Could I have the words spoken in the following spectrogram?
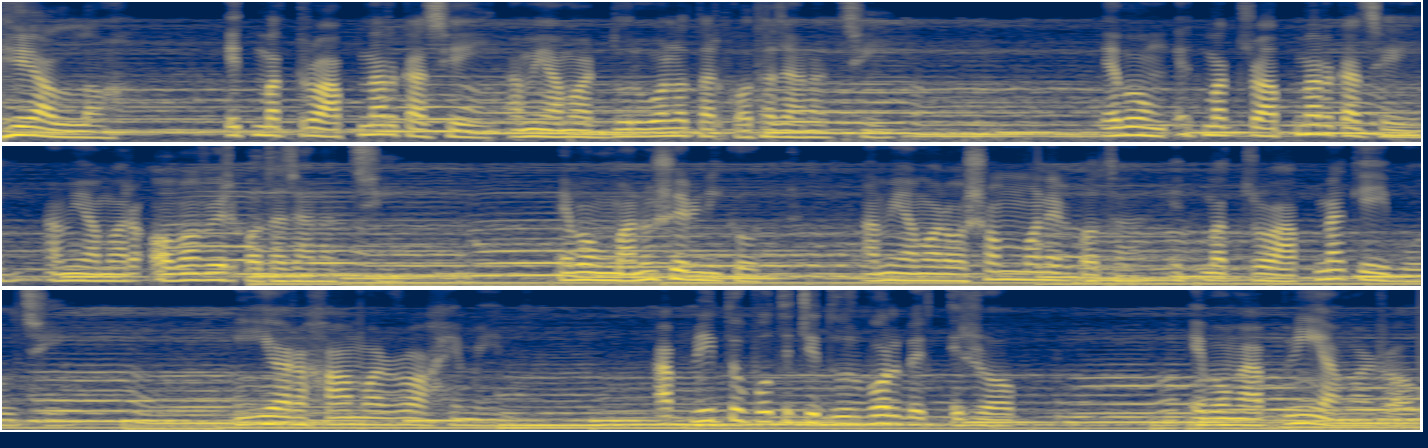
হে আল্লাহ, একমাত্র আপনার কাছেই আমি আমার দুর্বলতার কথা জানাচ্ছি এবং একমাত্র আপনার কাছেই আমি আমার অভাবের কথা জানাচ্ছি এবং মানুষের নিকট আমি আমার অসম্মানের কথা একমাত্র আপনাকেই বলছি। ইয়ার হামার রহেমিন, আপনি তো প্রতিটি দুর্বল ব্যক্তির রব এবং আপনিই আমার রব।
